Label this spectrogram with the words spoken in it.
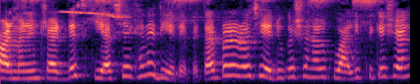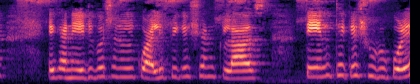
পার্মানেন্ট অ্যাড্রেস কী আছে এখানে দিয়ে দেবে। তারপরে রয়েছে এডুকেশনাল কোয়ালিফিকেশান এখানে এডুকেশনাল কোয়ালিফিকেশান ক্লাস টেন থেকে শুরু করে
